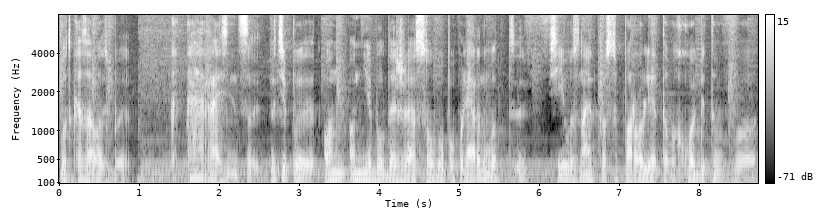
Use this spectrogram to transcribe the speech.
Вот казалось бы, какая разница? Ну, типа, он, он не был даже особо популярным, вот э, все его знают просто по роли этого Хоббита в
